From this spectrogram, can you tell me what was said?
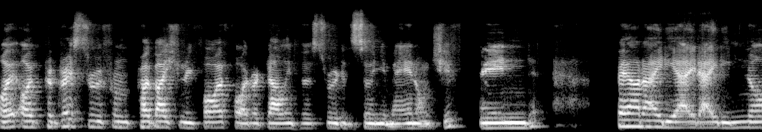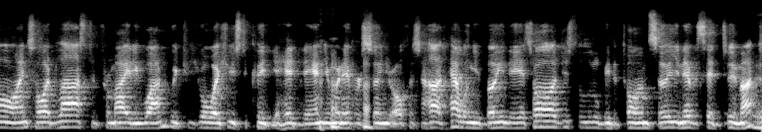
I, I, progressed through from probationary firefighter at Darlinghurst through to the senior man on shift. And about 88, 89. So I'd lasted from 81, which you always used to keep your head down. You were never a senior officer. How, how long you been there? So oh, just a little bit of time, sir. You never said too much.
